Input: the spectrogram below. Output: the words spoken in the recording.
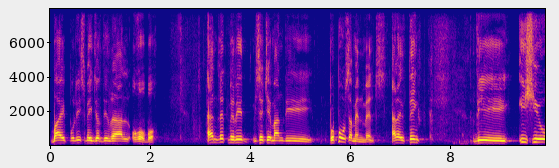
by Police Major General Ocobo. And let me read, Mr. Chairman, the proposed amendments. And I think the issue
